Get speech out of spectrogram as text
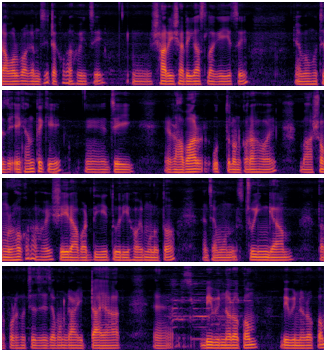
রাবার বাগান যেটা করা হয়েছে সারি সারি গাছ লাগিয়েছে এবং হচ্ছে যে, এখান থেকে যেই রাবার উত্তোলন করা হয় বা সংগ্রহ করা হয়, সেই রাবার দিয়ে তৈরি হয় মূলত, যেমন চুইংগাম তারপরে হচ্ছে যে, যেমন গাড়ির টায়ার বিভিন্ন রকম বিভিন্ন রকম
